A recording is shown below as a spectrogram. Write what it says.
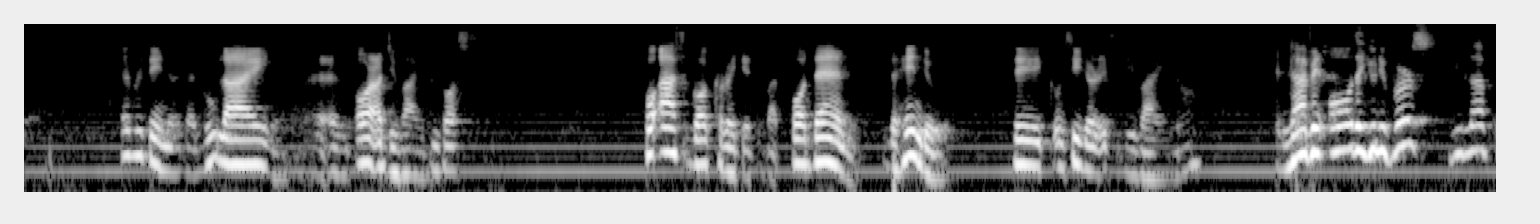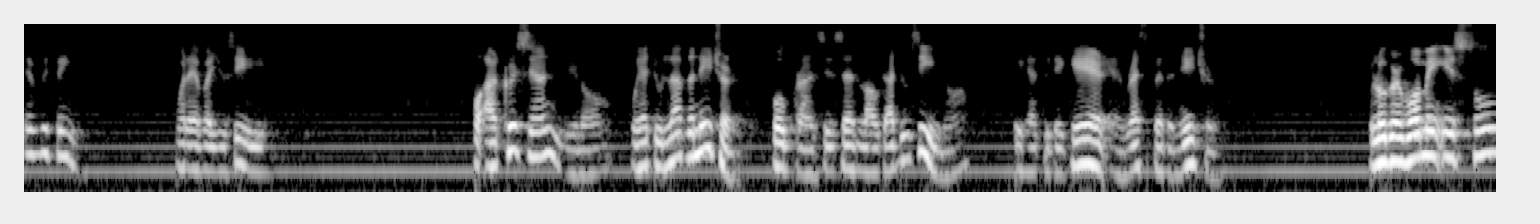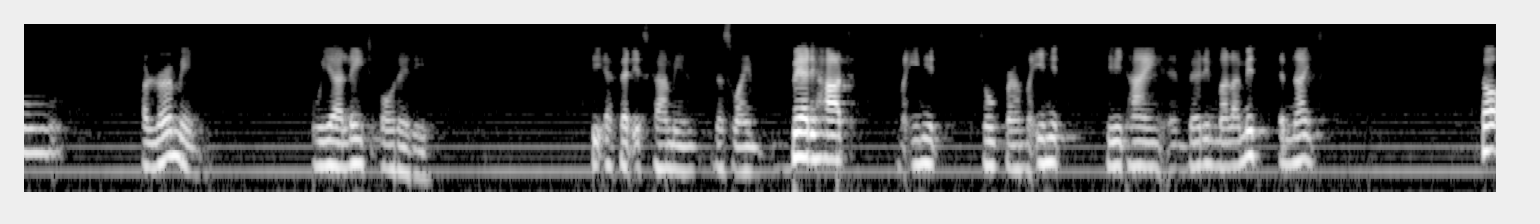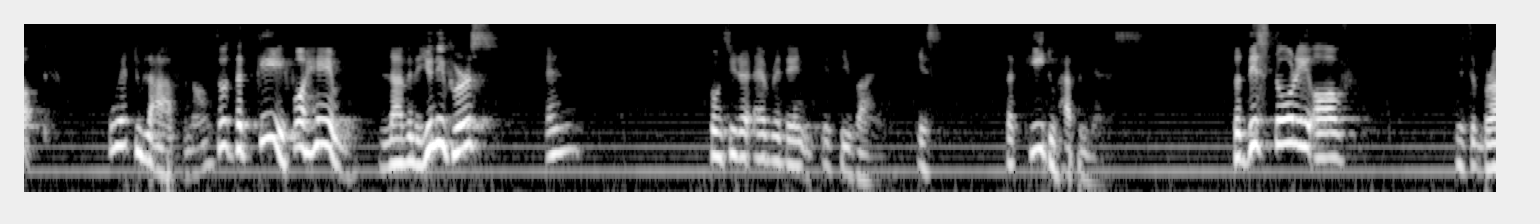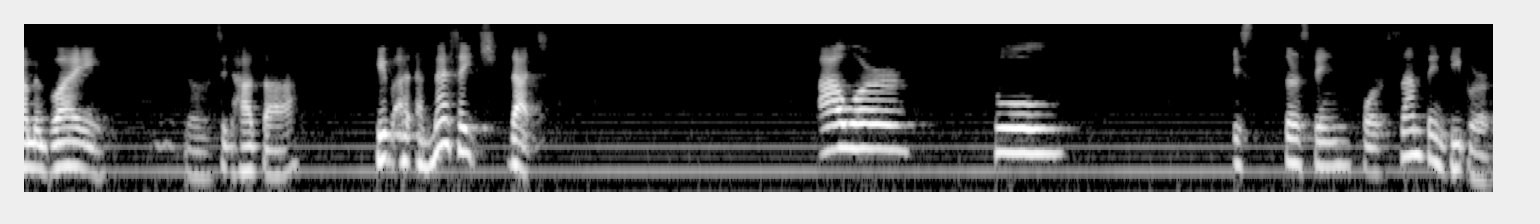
everything, the gulai, uh, all are divine because for us, God created, but for them, the Hindu, they consider it's divine. No? And loving all the universe, you love everything. Whatever you see. For our Christian, you know, we have to love the nature. Pope Francis said, Laudato Si, no? We have to take care and respect the nature. Global warming is so alarming. We are late already. The effect is coming. That's why very hot mainit, sobrang mainit daytime and very malamit at night. So, we have to love, no? So the key for him, loving the universe and consider everything is divine, is the key to happiness. So this story of this Brahmin boy, no, Siddhartha, give a, a message that our soul is thirsting for something deeper.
